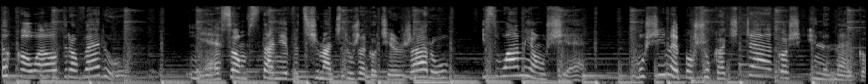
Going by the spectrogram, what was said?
To koła od roweru. Nie są w stanie wytrzymać dużego ciężaru i złamią się. Musimy poszukać czegoś innego.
